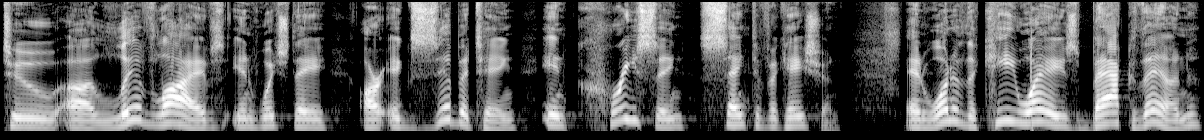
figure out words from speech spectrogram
to uh, live lives in which they are exhibiting increasing sanctification. And one of the key ways back then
